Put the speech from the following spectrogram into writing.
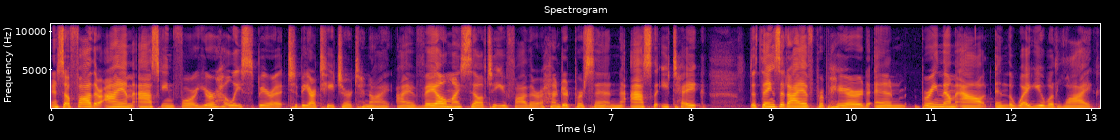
And so, Father, I am asking for your Holy Spirit to be our teacher tonight. I avail myself to you, Father, 100%, and ask that you take the things that I have prepared and bring them out in the way you would like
